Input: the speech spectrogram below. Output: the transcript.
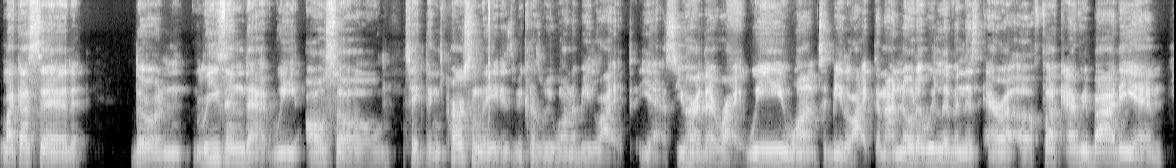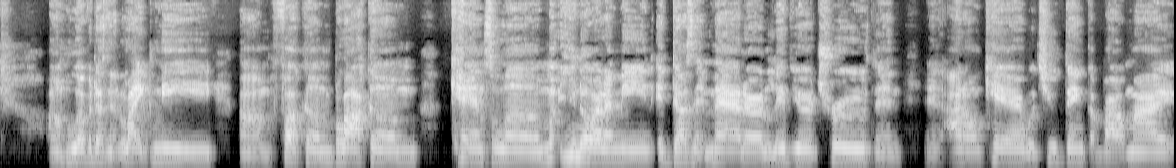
like I said, the reason that we also take things personally is because we want to be liked. Yes, you heard that right. We want to be liked. And I know that we live in this era of fuck everybody and um, whoever doesn't like me, um, fuck them, block them, cancel them. You know what I mean? It doesn't matter. Live your truth, and and I don't care what you think about my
